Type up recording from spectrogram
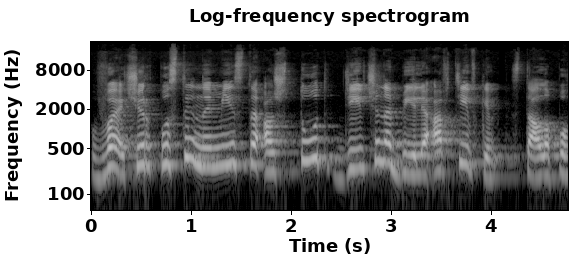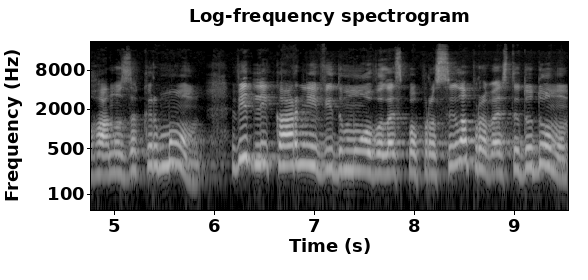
Вечір, пустинне місце, аж тут дівчина біля автівки. Стало погано за кермом. Від лікарні відмовилась, попросила провести додому.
